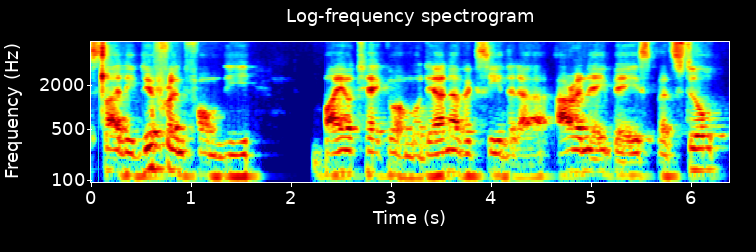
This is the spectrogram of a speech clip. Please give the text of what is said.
slightly different from the BioNTech or Moderna vaccine that are RNA based, but still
